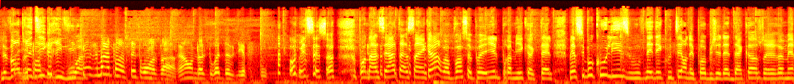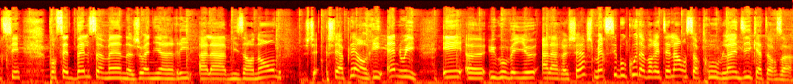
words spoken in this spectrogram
le vendredi Il est passé- grivois. Quasiment passé trois heures, hein? On a le droit de devenir fou. oui, c'est ça. On a assez hâte à 5 heures, on va pouvoir se payer le premier cocktail. Merci beaucoup, Lise. Vous venez d'écouter, on n'est pas obligé d'être d'accord. Je voudrais remercier pour cette belle semaine Joanie Henry à la mise en onde. J'ai- J'ai appelé Henri Henry et euh, Hugo Veilleux à la recherche. Merci beaucoup d'avoir été là. On se retrouve lundi 14h.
